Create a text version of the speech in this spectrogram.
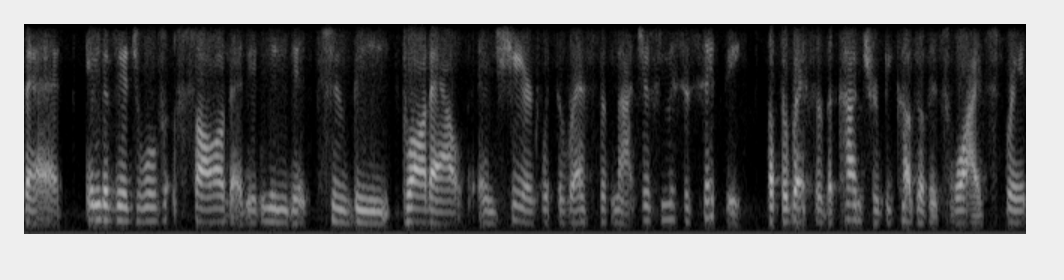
that individuals saw that it needed to be brought out and shared with the rest of not just Mississippi, but the rest of the country because of its widespread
